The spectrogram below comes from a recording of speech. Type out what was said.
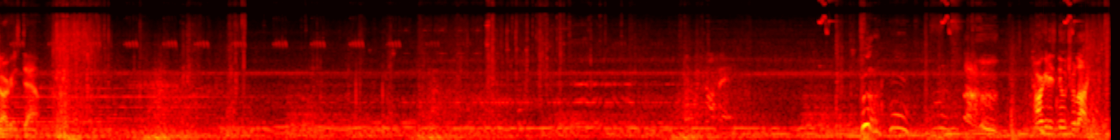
Target is down. Target is neutralized.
